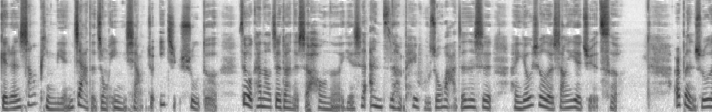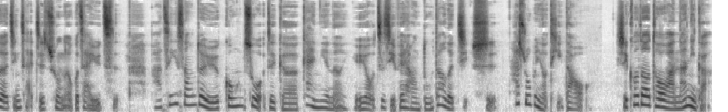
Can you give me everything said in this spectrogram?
给人商品廉价的这种印象，就一举数得。所以我看到这段的时候呢，也是暗自很佩服，说哇，真的是很优秀的商业决策。而本书的精彩之处呢，不在于此。马自伊桑对于工作这个概念呢，也有自己非常独到的解释。他书本有提到哦，仕事とは何か。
